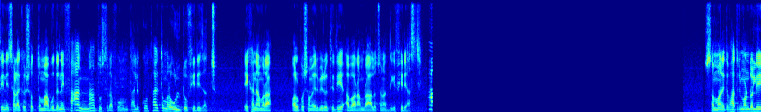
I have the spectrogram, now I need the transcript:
তিনি ছাড়া কেউ সত্য মাবুদ নেই। ফান না তুসরাফুন। তাহলে কোথায় তোমরা উল্টো ফিরে যাচ্ছ? এখানে আমরা অল্প সময়ের বিরতি দিয়ে আবার আমরা আলোচনার দিকে ফিরে আসছি। সম্মানিত ভাতৃমণ্ডলী,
